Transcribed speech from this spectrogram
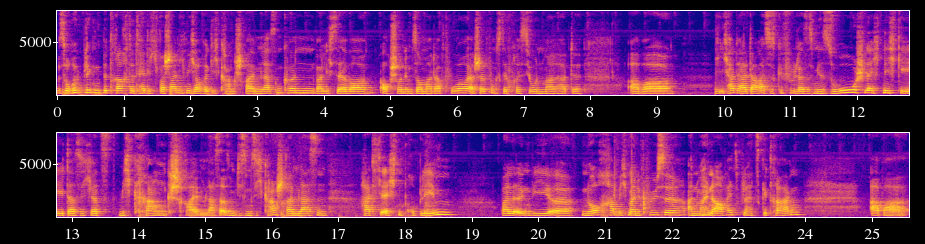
so rückblickend betrachtet hätte ich wahrscheinlich mich auch wirklich krank schreiben lassen können, weil ich selber auch schon im Sommer davor Erschöpfungsdepressionen mal hatte. Aber ich hatte halt damals das Gefühl, dass es mir so schlecht nicht geht, dass ich jetzt mich krank schreiben lasse. Also mit diesem sich krank schreiben lassen hatte ich echt ein Problem, weil irgendwie äh, noch haben mich meine Füße an meinen Arbeitsplatz getragen. Aber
